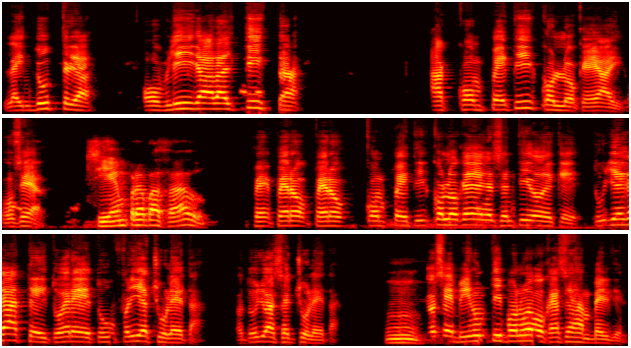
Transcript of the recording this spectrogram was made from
la industria obliga al artista a competir con lo que hay. O sea, siempre ha pasado. Pero, pero competir con lo que hay en el sentido de que tú llegaste y tú eres, tú fría chuleta, o tú yo hacer chuleta. Mm. Entonces vino un tipo nuevo que hace hamburger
